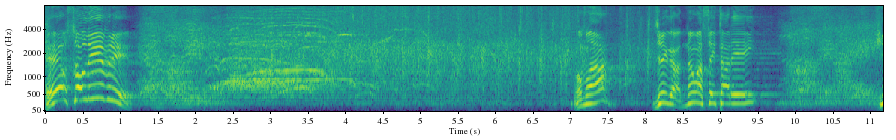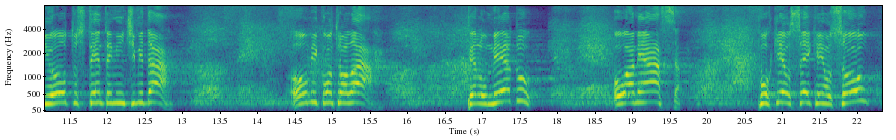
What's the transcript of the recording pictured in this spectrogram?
Eu sou livre. Vamos lá? Diga, não aceitarei, que outros tentem me intimidar, ou, me controlar, pelo medo, ou, ameaça, porque eu sei quem eu sou,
